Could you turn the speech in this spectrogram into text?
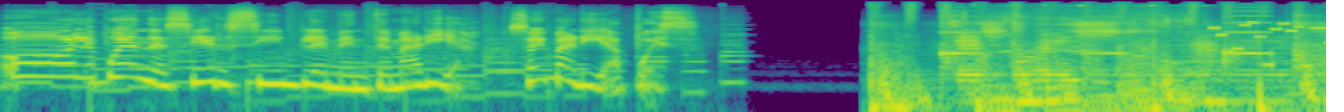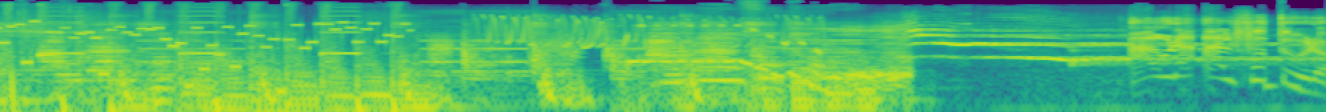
o le pueden decir simplemente María. Soy María, pues. Ahora al futuro.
